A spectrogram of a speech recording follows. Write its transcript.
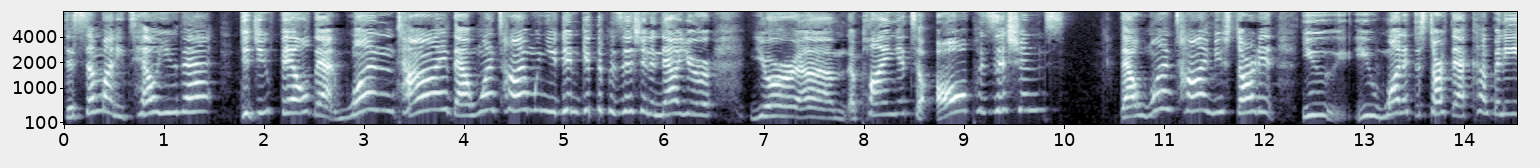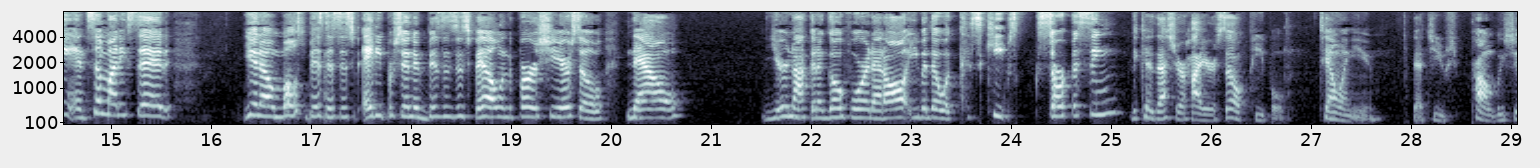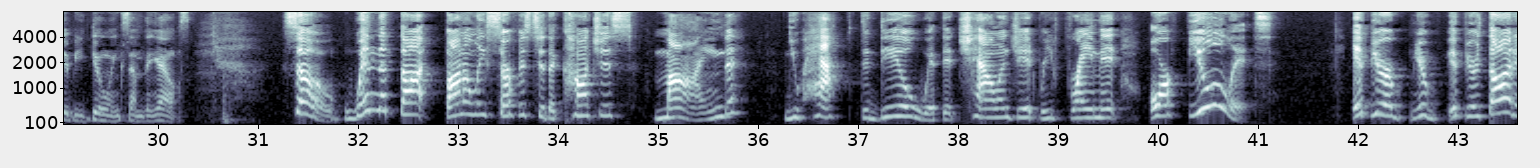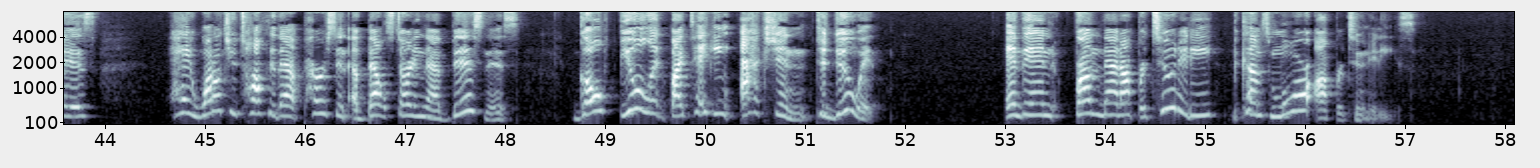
Did somebody tell you that? Did you fail that one time, that one time when you didn't get the position and now you're you're um, applying it to all positions? That one time you started you you wanted to start that company and somebody said, you know, most businesses 80% of businesses fail in the first year, so now you're not going to go for it at all even though it keeps surfacing because that's your higher self people telling you that you probably should be doing something else. So, when the thought finally surfaces to the conscious mind, you have to deal with it, challenge it, reframe it, or fuel it. If your your if your thought is, "Hey, why don't you talk to that person about starting that business?" Go fuel it by taking action to do it. And then from that opportunity becomes more opportunities.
